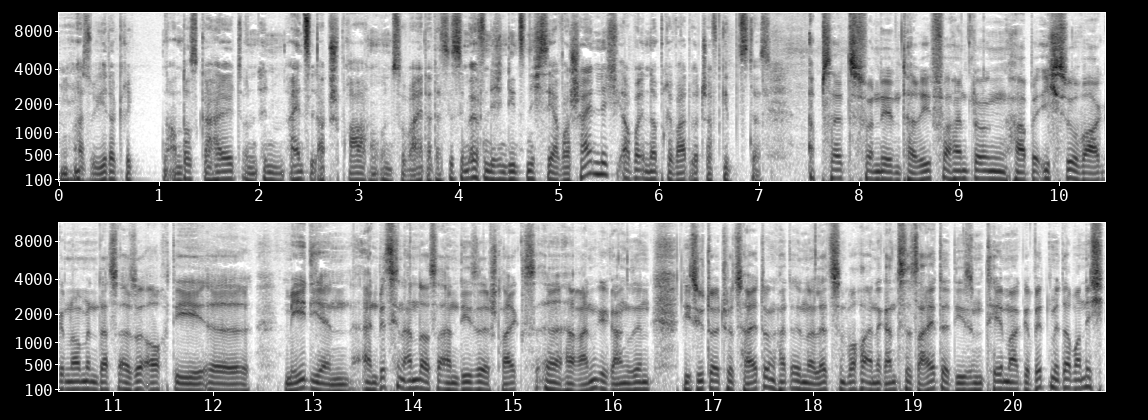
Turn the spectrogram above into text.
Mhm. Also jeder kriegt ein anderes Gehalt und in Einzelabsprachen und so weiter. Das ist im öffentlichen Dienst nicht sehr wahrscheinlich, aber in der Privatwirtschaft gibt es das. Abseits von den Tarifverhandlungen habe ich so wahrgenommen, dass also auch die äh, Medien ein bisschen anders an diese Streiks äh, herangegangen sind. Die Süddeutsche Zeitung hat in der letzten Woche eine ganze Seite diesem Thema gewidmet, aber nicht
